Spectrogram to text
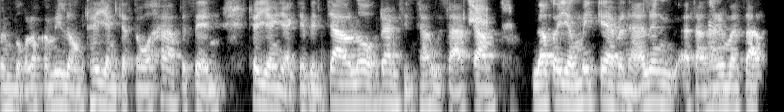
มันบวกลบกันไม่ลง ถ้ายังจะโตห้าเปอร์เซ็นถ้ายังอยากจะเป็นเจ้าโลกด้านสินค้าอุตสาหกรรม แล้วก็ยังไม่แก้ปัญหาเรื่องอสังหาริมทรัพย์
